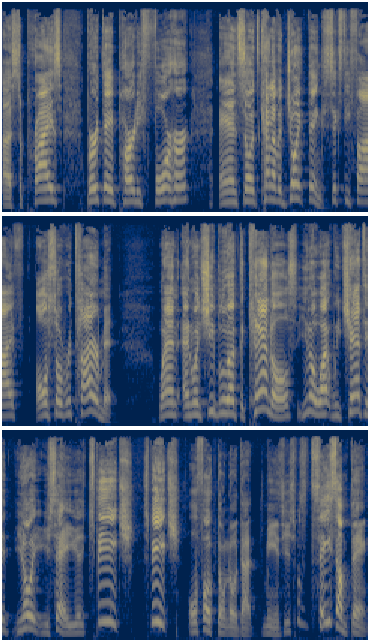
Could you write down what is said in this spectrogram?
a, surprise birthday party for her. And so it's kind of a joint thing 65, also retirement. When and when she blew out the candles, you know what? We chanted, you know what you say? You speech, speech. Old folk don't know what that means. You're supposed to say something.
